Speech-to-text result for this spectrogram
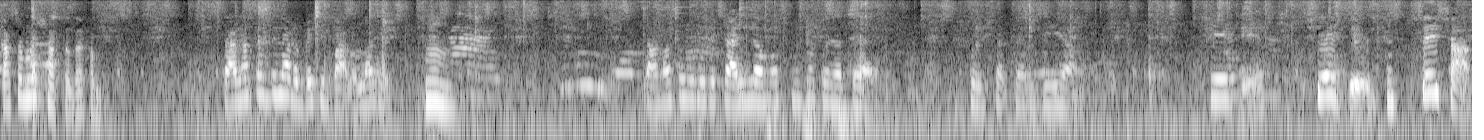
কাঁচামরিচ স্বাদটা দেখাম দিলে আরও বেশি ভালো লাগে। হুম। যদি চাইলা করে দেয় সরিষার তেল দিয়া সেই টেস্ট সেই taste, সেই স্বাদ।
